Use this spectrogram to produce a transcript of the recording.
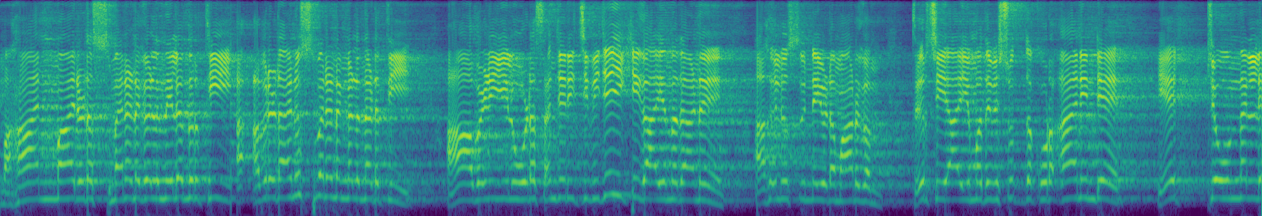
മഹാന്മാരുടെ സ്മരണകൾ നിലനിർത്തി അവരുടെ അനുസ്മരണങ്ങൾ നടത്തി ആ വഴിയിലൂടെ സഞ്ചരിച്ച് വിജയിക്കുക എന്നതാണ് അഹ്ലുസുന്നയുടെ മാർഗം. തീർച്ചയായും അത് വിശുദ്ധ ഖുർആാനിന്റെ ഏറ്റവും നല്ല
